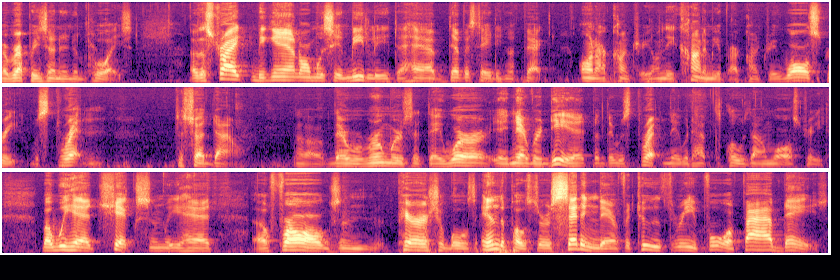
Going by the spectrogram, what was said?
uh, represented employees. Uh, the strike began almost immediately to have devastating effect on our country, on the economy of our country. Wall Street was threatened to shut down. Uh, there were rumors that they were, they never did, but there was threatened they would have to close down Wall Street. But we had chicks and we had uh, frogs and perishables in the posters sitting there for two, three, four, five days,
